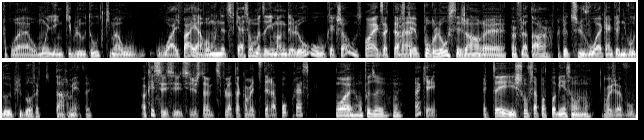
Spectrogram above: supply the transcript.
pour euh, au moins linker Bluetooth qui m'a, ou, ou Wi-Fi, envoie-moi une notification, me dire il manque de l'eau ou quelque chose? Ouais, exactement. Parce que pour l'eau, c'est genre euh, un flotteur. Fait que là, tu le vois quand le niveau d'eau est plus bas, fait que tu t'en remets. OK, c'est c'est- c'est juste un petit flotteur comme un petit drapeau presque? Ouais, on peut dire, ouais. OK. Fait que tu sais, je trouve que ça porte pas bien son nom. Oui, j'avoue.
